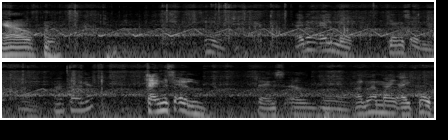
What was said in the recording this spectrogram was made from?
Yaw. Ayun ang elmo. Chinese elm. Ano tawag yan? Chinese elm. Chinese elm. Oh, ano naman, Aiko.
